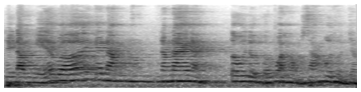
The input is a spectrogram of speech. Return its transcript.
Thì đồng nghĩa với cái năm năm nay nè, tôi được hưởng hoa hồng 60 phần trăm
